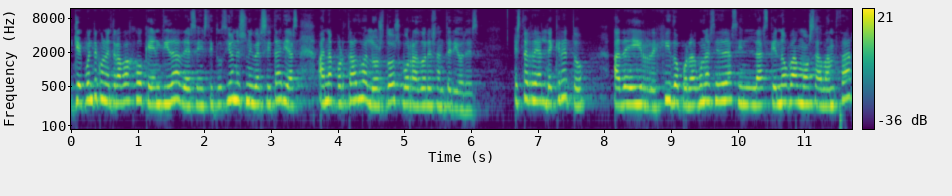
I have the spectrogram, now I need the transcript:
y que cuente con el trabajo que entidades e instituciones universitarias han aportado a los dos borradores anteriores. Este Real Decreto ha de ir regido por algunas ideas sin las que no vamos a avanzar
